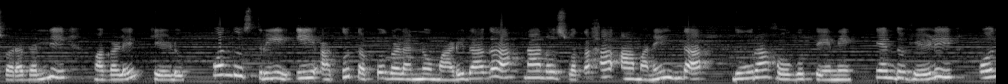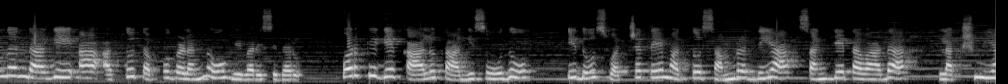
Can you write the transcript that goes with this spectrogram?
ಸ್ವರದಲ್ಲಿ ಮಗಳೇ ಕೇಳು. ಒಂದು ಸ್ತ್ರೀ ಈ ಹತ್ತು ತಪ್ಪುಗಳನ್ನು ಮಾಡಿದಾಗ ನಾನು ಸ್ವತಃ ಆ ಮನೆಯಿಂದ ದೂರ ಹೋಗುತ್ತೇನೆ ಎಂದು ಹೇಳಿ ಒಂದೊಂದಾಗಿ ಆ ಹತ್ತು ತಪ್ಪುಗಳನ್ನು ವಿವರಿಸಿದರು. ಪೊರ್ಕೆಗೆ ಕಾಲು ತಾಗಿಸುವುದು ಇದು ಸ್ವಚ್ಛತೆ ಮತ್ತು ಸಮೃದ್ಧಿಯ ಸಂಕೇತವಾದ ಲಕ್ಷ್ಮಿಯ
